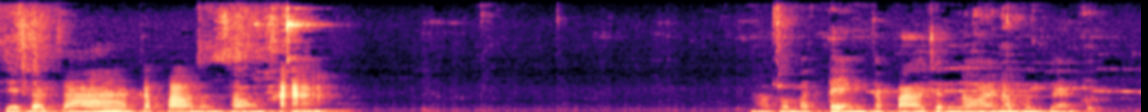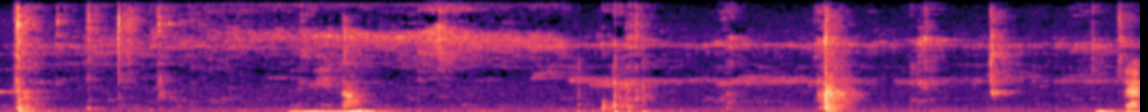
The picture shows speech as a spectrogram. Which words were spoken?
เสร็จแล้วจ้ากระเป๋าทั้งสองขางเราก็มาแต่งกระเป๋าจักหน่อยเนาะเพื่อนๆอย่างนี้เนาะนี่จ้ะ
